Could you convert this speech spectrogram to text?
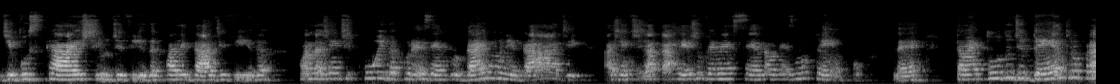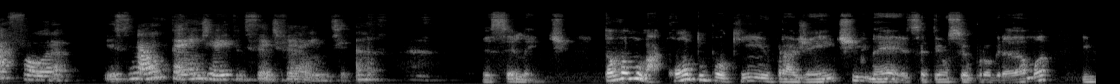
de buscar estilo de vida, qualidade de vida. Quando a gente cuida, por exemplo, da imunidade, a gente já está rejuvenescendo ao mesmo tempo, né? Então é tudo de dentro para fora. Isso não tem jeito de ser diferente. Excelente. Então vamos lá, conta um pouquinho para a gente, né? Você tem o seu programa e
